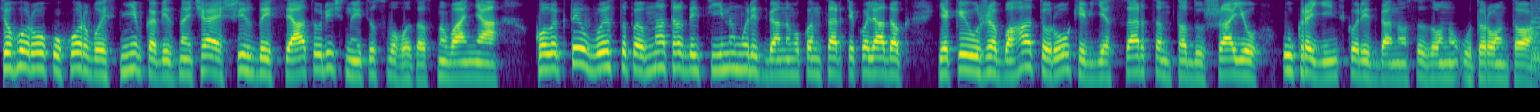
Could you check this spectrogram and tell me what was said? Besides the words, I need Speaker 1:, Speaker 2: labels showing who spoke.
Speaker 1: Цього року хор Веснівка відзначає 60-ту річницю свого заснування. Колектив виступив на традиційному різдвяному концерті колядок, який уже багато років є серцем та душею українського різдвяного сезону у Торонто.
